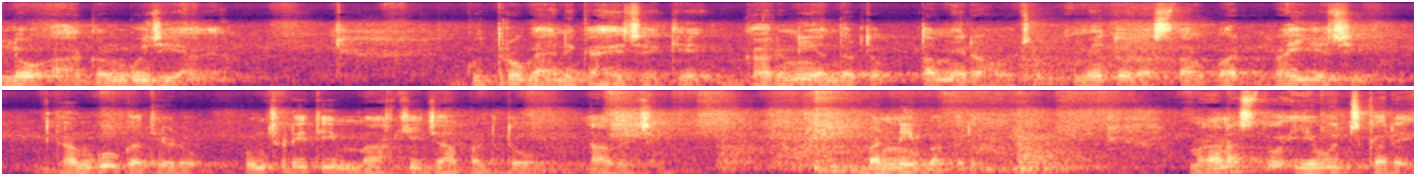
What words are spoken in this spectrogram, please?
લો, આ ગંગુજી આવ્યા. કૂતરો ગાયને કહે છે કે, ઘરની અંદર તો તમે રહો છો, અમે તો રસ્તા ઉપર રહીએ છીએ. ગંગુ ગધેડો પૂંછડીથી માખી ઝાપટતો આવે છે. બંને બકરી. માણસ તો એવું જ કરે,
